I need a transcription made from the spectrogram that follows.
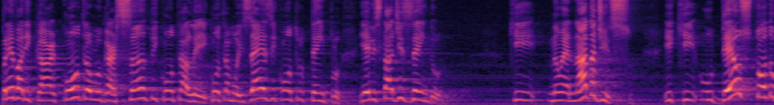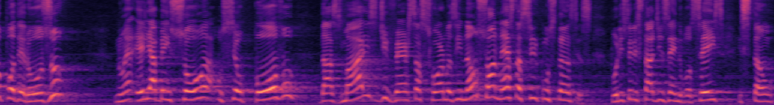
prevaricar contra o lugar santo e contra a lei, contra Moisés e contra o templo. E ele está dizendo que não é nada disso e que o Deus todo-poderoso, não é, ele abençoa o seu povo das mais diversas formas e não só nestas circunstâncias. Por isso ele está dizendo: vocês estão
